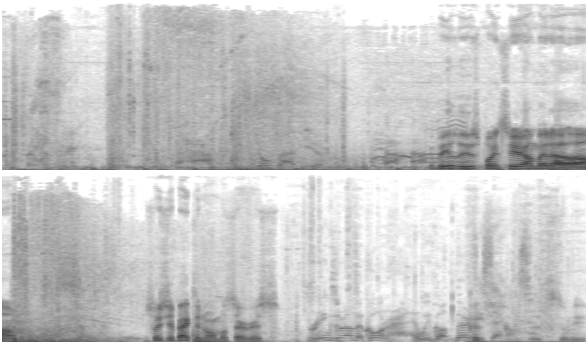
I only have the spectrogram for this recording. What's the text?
Level 3. Jump pad here. If we lose points here, I'm gonna um switch it back to normal servers. Rings around the corner, and we've got 30 Cause seconds. it's gonna be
